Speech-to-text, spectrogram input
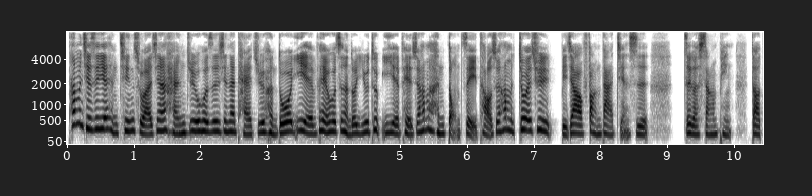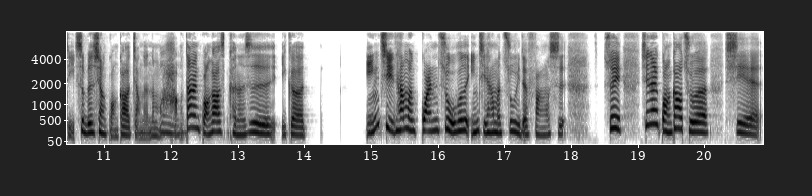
他们其实也很清楚啊。现在韩剧或是现在台剧很多业配，或是很多 YouTube 业配，所以他们很懂这一套，所以他们就会去比较放大检视这个商品到底是不是像广告讲的那么好。嗯、当然，广告可能是一个。引起他们关注或者引起他们注意的方式，所以现在广告除了写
